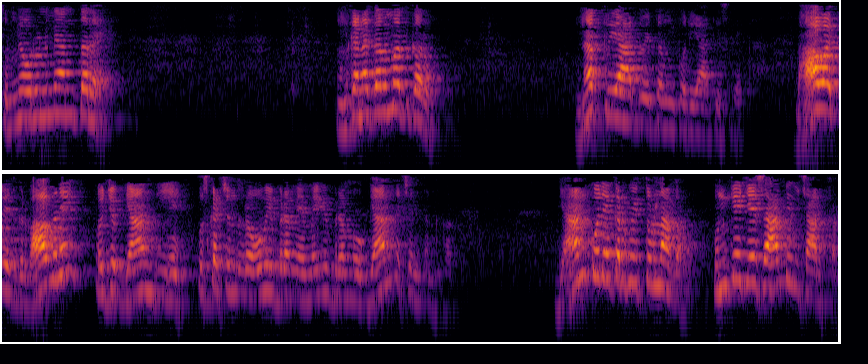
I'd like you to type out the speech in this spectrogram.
तुम में और उनमें अंतर है। उनका नकल मत करो। न क्रियाद्वैतम कुरियात इसलिए भाव अद्वैत करो भाव नहीं, वो जो ज्ञान दिए उसका चिंतन करो, वो भी ब्रह्म है, मैं भी ब्रह्म ज्ञान का चिंतन करो। ज्ञान को लेकर कोई तुलना करो, उनके जैसे आप भी विचार करो।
